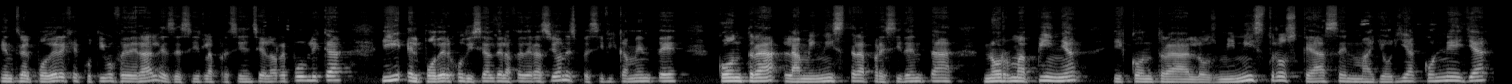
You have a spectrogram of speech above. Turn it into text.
entre el Poder Ejecutivo Federal, es decir, la Presidencia de la República, y el Poder Judicial de la Federación, específicamente contra la ministra presidenta Norma Piña y contra los ministros que hacen mayoría con ella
